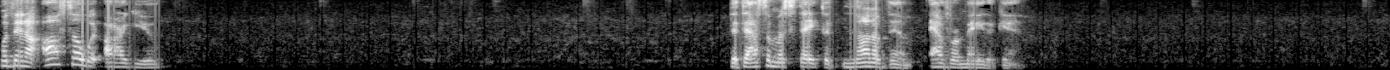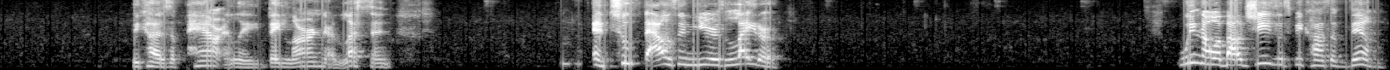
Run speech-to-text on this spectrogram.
But then I also would argue that that's a mistake that none of them ever made again. Because apparently they learned their lesson and 2,000 years later, we know about Jesus because of them.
